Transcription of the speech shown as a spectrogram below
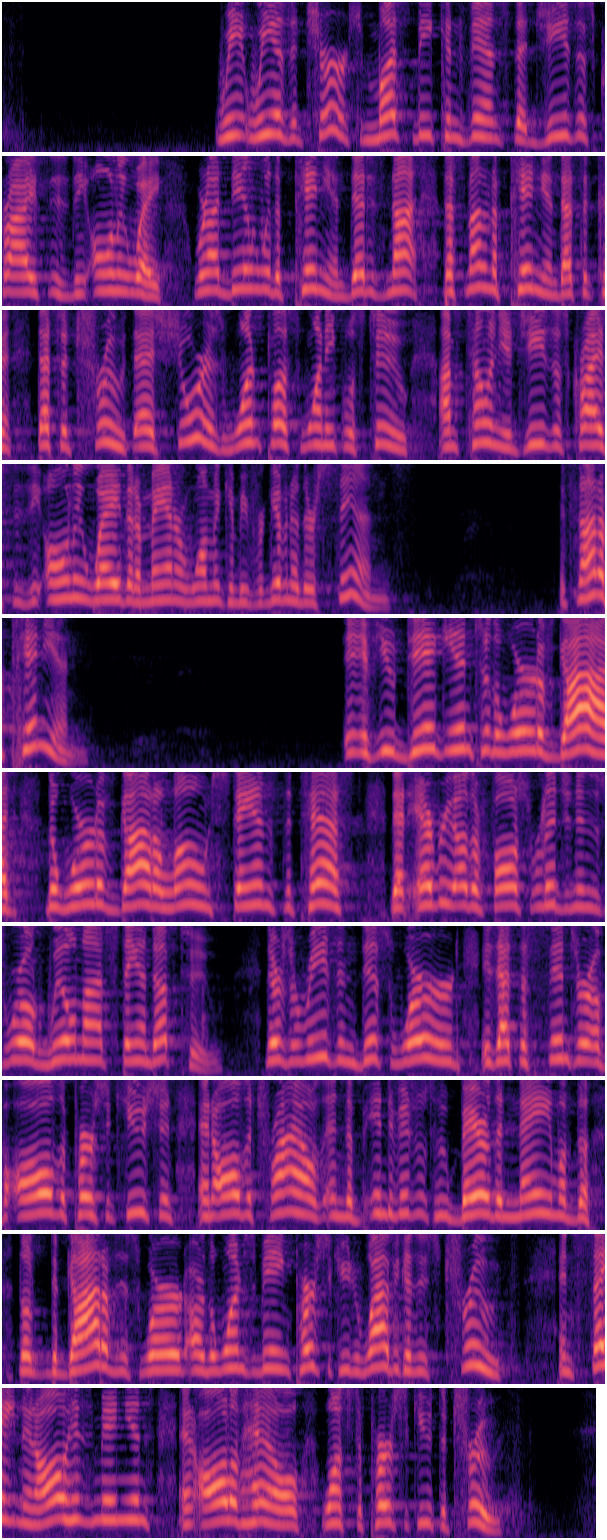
We, we as a church must be convinced that Jesus Christ is the only way. We're not dealing with opinion. That is not, that's not an opinion. That's a, that's a truth. As sure as one plus one equals two, I'm telling you, Jesus Christ is the only way that a man or woman can be forgiven of their sins. It's not opinion. If you dig into the Word of God, the Word of God alone stands the test that every other false religion in this world will not stand up to. There's a reason this word is at the center of all the persecution and all the trials, and the individuals who bear the name of the, the, the, God of this word are the ones being persecuted. Why? Because it's truth. And Satan and all his minions and all of hell wants to persecute the truth.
